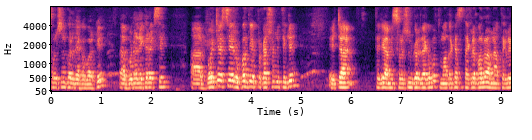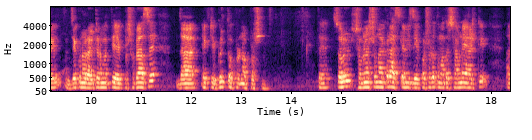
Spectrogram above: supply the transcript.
সলিউশন করে দেখাবো আর কি বোর্ডে লিখে রাখছি। আর বইটা হচ্ছে রূপান্তী প্রকাশনী থেকে। এটা থেকে আমি সলিউশন করে দেখাবো। তোমাদের কাছে থাকলে ভালো, আর না থাকলে যে কোনো রাইটার মধ্যে এই প্রশ্নটা আছে, যা একটি গুরুত্বপূর্ণ প্রশ্ন। চলো সময় নষ্ট না করে আজকে আমি যে প্রশ্নটা তোমাদের সামনে আর কি আর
